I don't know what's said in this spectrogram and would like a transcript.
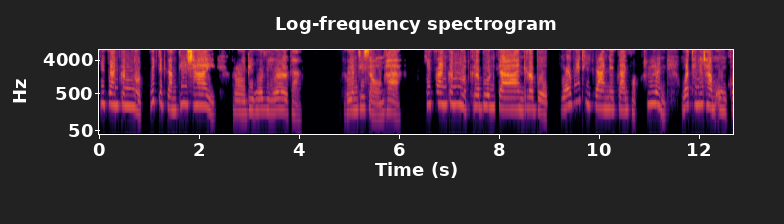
คือการกำหนดพฤติกรรมที่ใช่ หรือ behavior ค่ะ เรื่องที่สองค่ะคือการกำหนดกระบวนการระบบและวิธีการในการขับเคลื่อน วัฒนธรรมองค์ก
